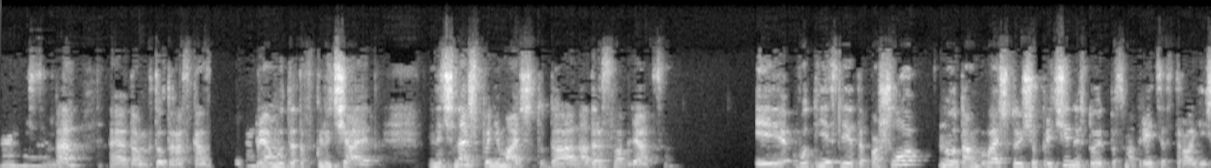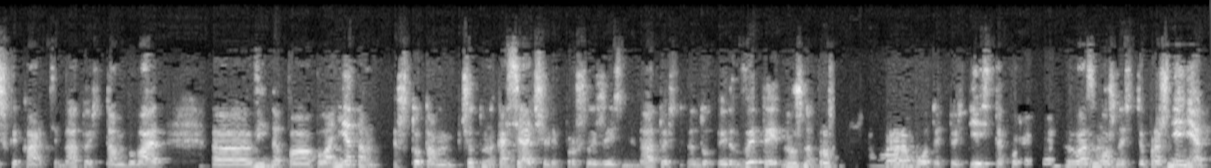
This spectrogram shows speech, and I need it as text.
mm-hmm. да, э, там кто-то рассказывает. Прям вот это включает. Начинаешь понимать, что да, надо расслабляться, и вот если это пошло, ну, там бывает, что еще причины стоит посмотреть астрологической карте, да, то есть там бывает, э, видно по планетам, что там что-то накосячили в прошлой жизни, да, то есть в этой нужно просто проработать, то есть есть такая возможность упражнения,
